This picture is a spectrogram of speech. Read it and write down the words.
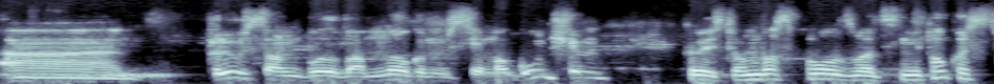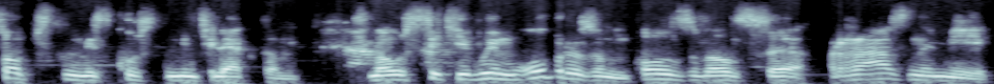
А, плюс он был во многом всемогучим, то есть он воспользовался не только собственным искусственным интеллектом, но сетевым образом пользовался разными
